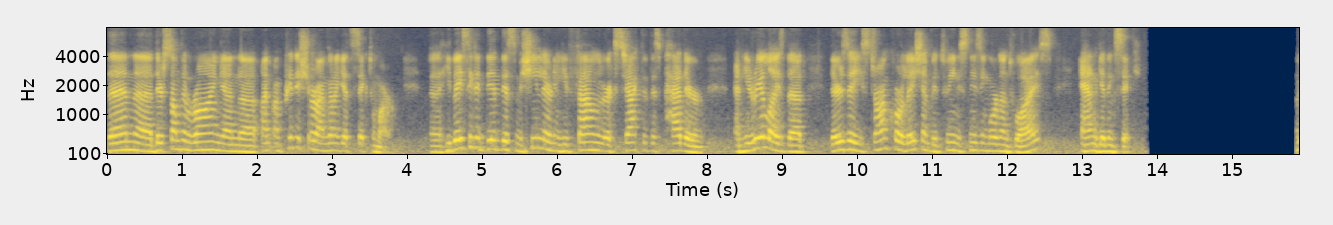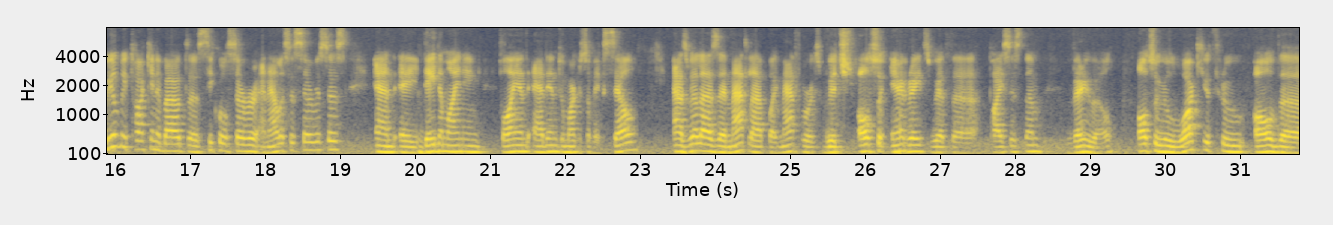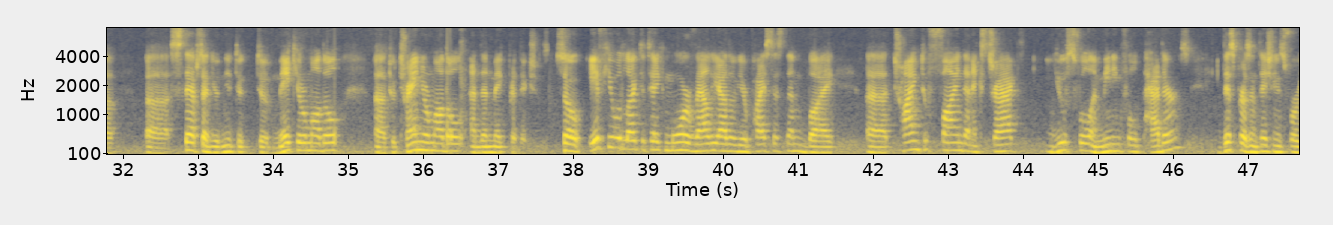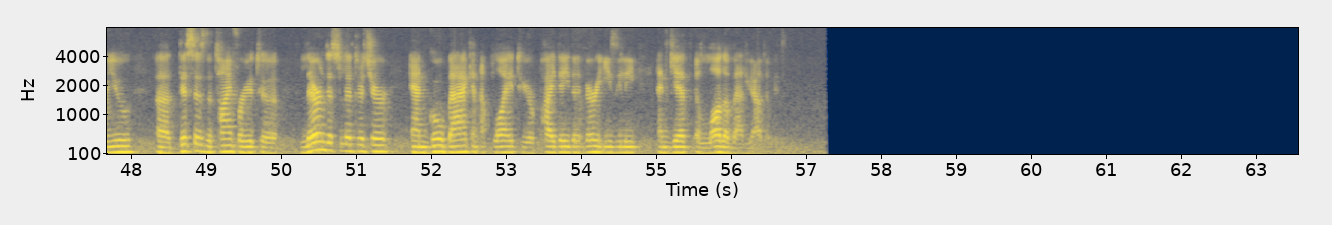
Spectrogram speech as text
then uh, there's something wrong, and uh, I'm, I'm pretty sure I'm gonna get sick tomorrow." Uh, he basically did this machine learning. He found or extracted this pattern, and he realized that there's a strong correlation between sneezing more than twice and getting sick. We'll be talking about uh, SQL Server analysis services and a data mining client add-in to Microsoft Excel, as well as a MATLAB by MathWorks, which also integrates with the PI system very well. Also, we'll walk you through all the uh, steps that you need to, to make your model, uh, to train your model, and then make predictions. So if you would like to take more value out of your PI system by uh, trying to find and extract useful and meaningful patterns, this presentation is for you. Uh, this is the time for you to learn this literature and go back and apply it to your PI data very easily and get a lot of value out of it.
